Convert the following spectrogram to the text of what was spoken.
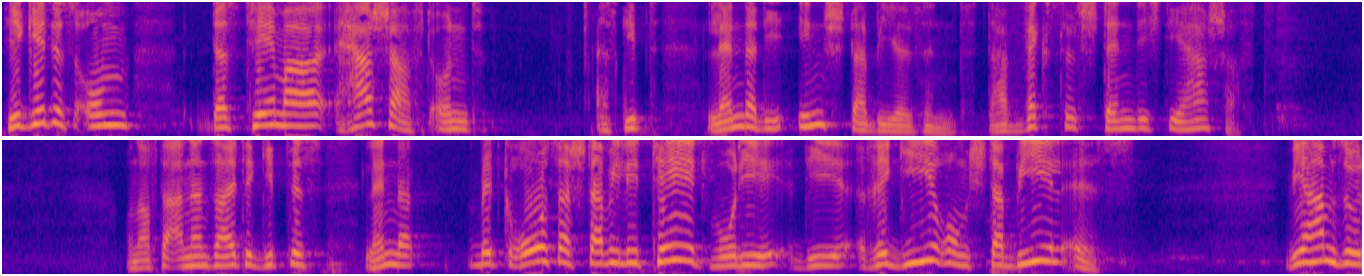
Hier geht es um das Thema Herrschaft und es gibt Länder, die instabil sind. Da wechselt ständig die Herrschaft. Und auf der anderen Seite gibt es Länder mit großer Stabilität, wo die, die Regierung stabil ist. Wir haben so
